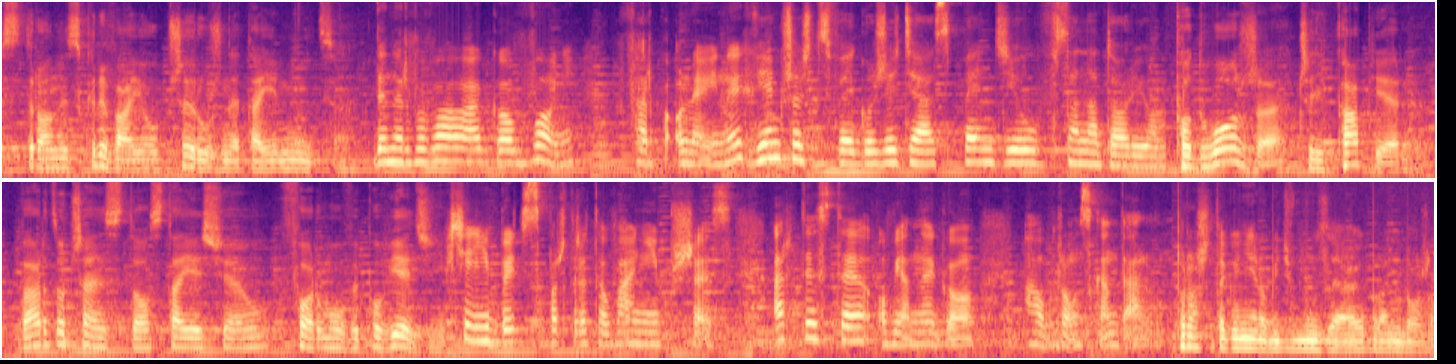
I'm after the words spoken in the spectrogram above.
strony skrywają przeróżne tajemnice. Denerwowała go woń farb olejnych. Większość swojego życia spędził w sanatorium. Podłoże, czyli papier, bardzo często staje się formą wypowiedzi. Chcieli być sportretowani przez artystę owianego aurą skandalu. Proszę tego nie robić w muzeach, broń Boże.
